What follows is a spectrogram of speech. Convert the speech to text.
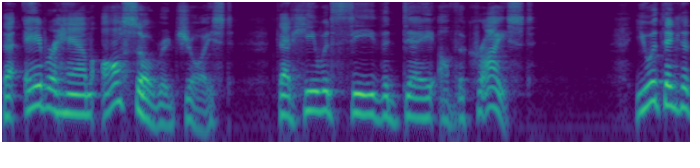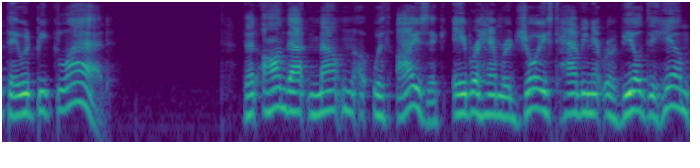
that Abraham also rejoiced that he would see the day of the Christ. You would think that they would be glad that on that mountain with Isaac, Abraham rejoiced, having it revealed to him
